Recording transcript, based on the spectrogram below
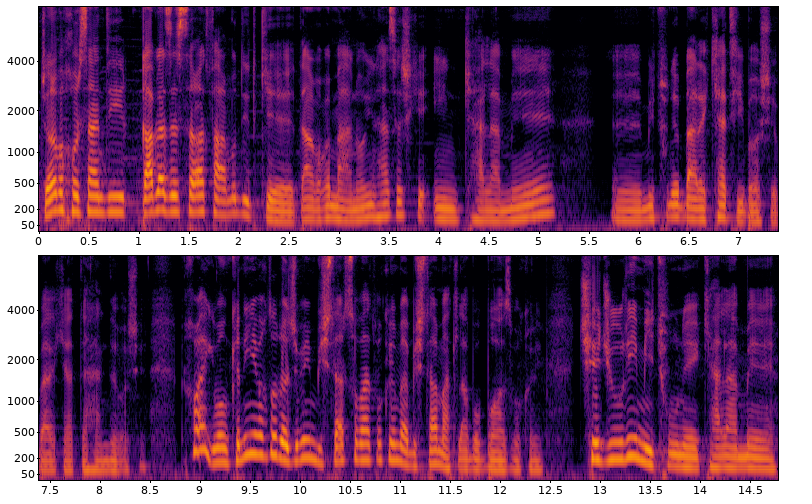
جناب خورسندی قبل از استراحت فرمودید که در واقع معنا این هستش که این کلمه می‌تونه برکتی باشه برکت دهنده باشه. می‌خوام اگه ممکنه یه مقدار راجع به این بیشتر صحبت بکنیم و بیشتر مطلب رو باز بکنیم. چجوری می‌تونه کلمه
